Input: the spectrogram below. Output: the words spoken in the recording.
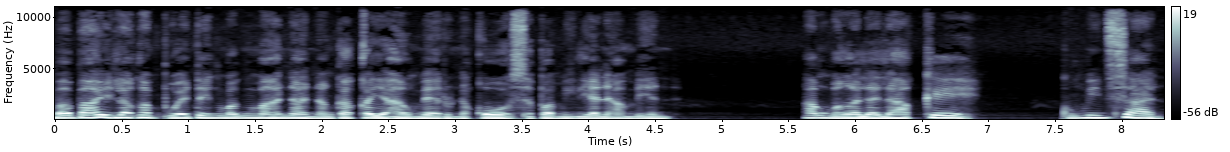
Babae lang ang pwedeng magmana ng kakayahang meron ako sa pamilya namin. Ang mga lalaki, kung minsan,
